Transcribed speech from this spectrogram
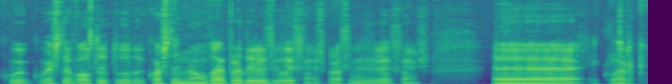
Com, com, esta volta toda, Costa não vai perder as eleições, as próximas eleições. é claro que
